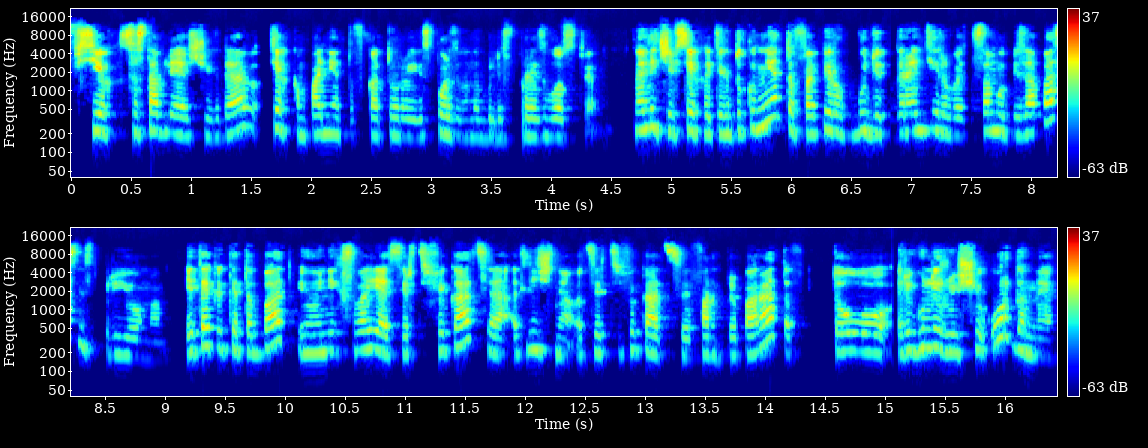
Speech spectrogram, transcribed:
всех составляющих, да, тех компонентов, которые использованы были в производстве. Наличие всех этих документов, во-первых, будет гарантировать саму безопасность приема. И так как это БАТ, и у них своя сертификация, отличная от сертификации фармпрепаратов, то регулирующие органы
